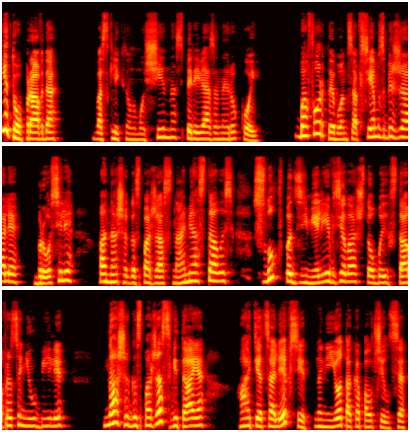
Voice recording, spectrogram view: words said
И то правда, воскликнул мужчина с перевязанной рукой. Бафорты вон совсем сбежали, бросили, а наша госпожа с нами осталась. Слух в подземелье взяла, чтобы их ставросы не убили. Наша госпожа святая, а отец Алексей на нее так ополчился.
